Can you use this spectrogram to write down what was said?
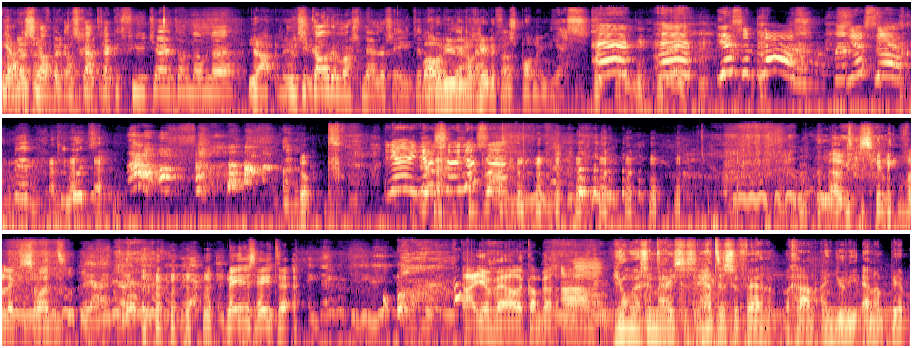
Ja, dat snap ik. Als gaat trek het vuurtje uit en dan eh, Ja, nee, moet je koude marshmallows eten. We houden jullie nog heel even in spanning. Yes. Jesse, blaas! Jesse! Pip, je moet... Oh. Jee, Jesse, Jesse! Nou, dat is in ieder geval lekker zwart. Ja, ik Nee, dat is heet hè? denk dat je die. Ah, jawel, dat kan best. Ah. Jongens en meisjes, het is zover. We gaan aan jullie en aan Pip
